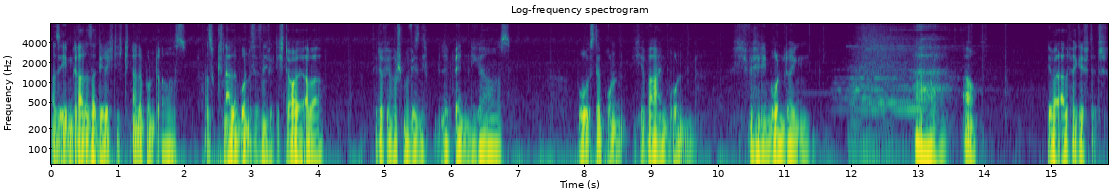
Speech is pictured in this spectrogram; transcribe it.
Also eben gerade sah die richtig knallebunt aus. Also knallebunt ist jetzt nicht wirklich toll, aber sieht auf jeden Fall schon mal wesentlich lebendiger aus. Wo ist der Brunnen? Hier war ein Brunnen. Ich will den Brunnen trinken. Ah. Oh. Ihr wart alle vergiftet.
